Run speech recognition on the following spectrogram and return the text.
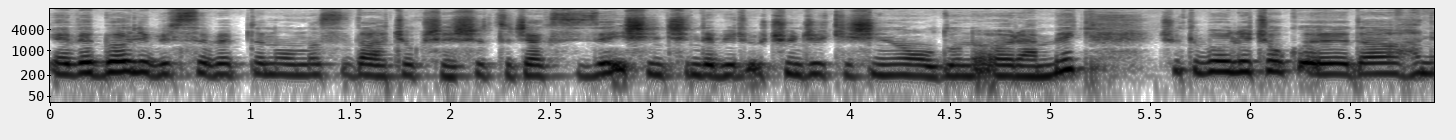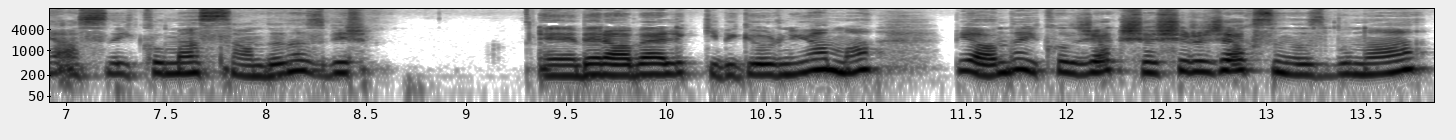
e, ve böyle bir sebepten olması daha çok şaşırtacak size. işin içinde bir üçüncü kişinin olduğunu öğrenmek. Çünkü böyle çok e, daha hani aslında yıkılmaz sandığınız bir e, beraberlik gibi görünüyor ama bir anda yıkılacak. Şaşıracaksınız buna.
